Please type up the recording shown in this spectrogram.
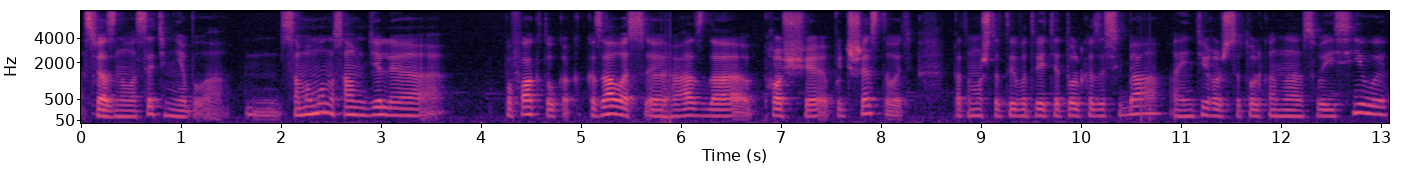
связанного с этим не было. Самому на самом деле по факту, как оказалось, гораздо проще путешествовать, потому что ты в ответе только за себя, ориентируешься только на свои силы,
